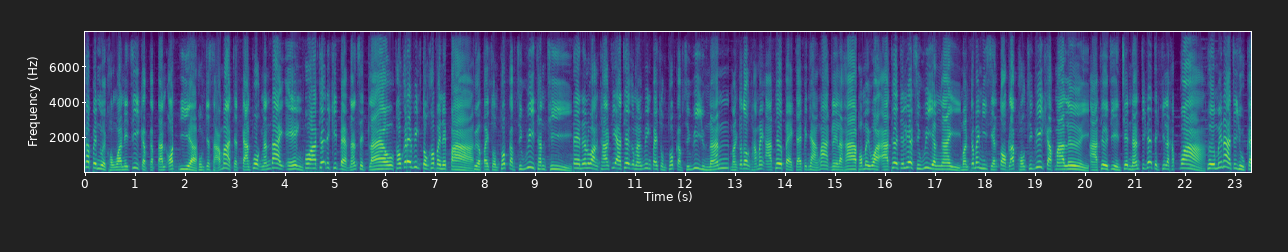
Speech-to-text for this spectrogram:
ถ้าเป็นหน่วยของวานิซี่กับกัปตันออสเดียคงจะสามารถจัดการพวกนั้นได้เอง พออาเธอร์ได้คิดแบบนั้นเสร็จแล้ว เขาก็ได้วิ่งตรงเข้าไปในป่า เพื่อไปสมทบกับซิวี่ทันที แต่ในระหว่างทางที่อาเธอร์กำลังวิ่งไปสมทบกับซิวี่อยู่นั้น มันก็ต้องทำให้อาเธอร์แปลกใจเป็นอย่างมากเลยล่ะครับเพราะไม่ว่าอาเธอร์จะเรียกซิวี่ยังไง มันก็ไม่มีเสียงตอบรับของซิวี่กลับมาเลย อาเธอร์ที่เห็นเช่นนั้นจึงได้แต่คิดล่ะครับว่า เธอไม่น่าจะอยู่ไกล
